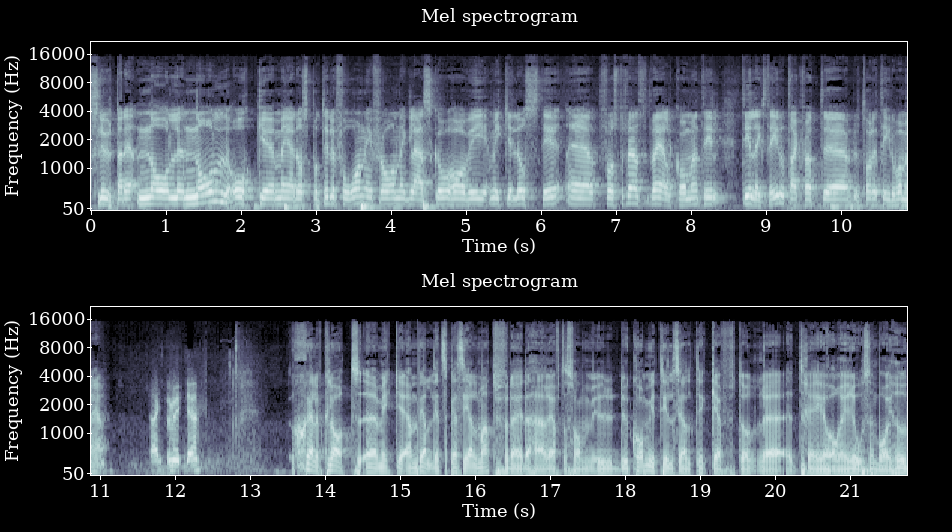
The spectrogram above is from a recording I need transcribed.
slutade 0-0 och med oss på telefon ifrån Glasgow har vi Micke Lustig. Först och främst välkommen till tilläggstid och tack för att du tar dig tid att vara med. Tack så mycket. Självklart, eh, Micke, en väldigt speciell match för dig det här eftersom du kom ju till Celtic efter eh, tre år i Rosenborg. Hur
